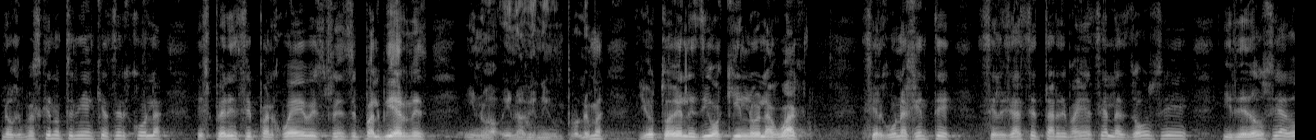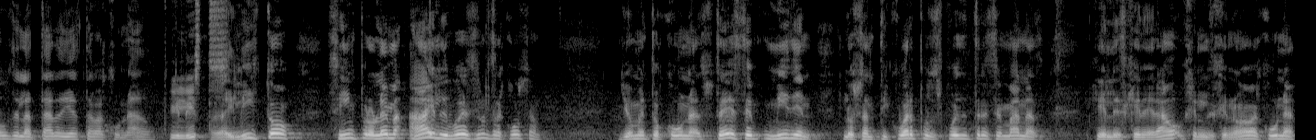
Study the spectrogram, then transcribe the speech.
lo que pasa es que no tenían que hacer cola, espérense para el jueves, espérense para el viernes, y no, y no había ningún problema. Yo todavía les digo aquí en lo de la UAC, si alguna gente se les hace tarde, váyase a las 12 y de 12 a 2 de la tarde ya está vacunado. Y listo. Y listo, sin problema. Ay, les voy a decir otra cosa. Yo me tocó una, ustedes se miden los anticuerpos después de tres semanas que les generó, que les generó vacuna,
